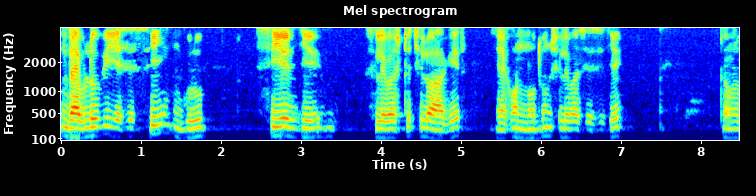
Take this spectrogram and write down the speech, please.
ডাব্লিউবি এসএসসি গ্রুপ সি এর যে সিলেবাসটা ছিল আগের, এখন নতুন সিলেবাস এসেছে। তোমরা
